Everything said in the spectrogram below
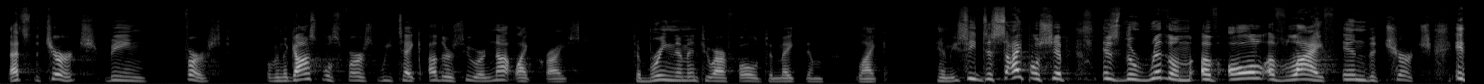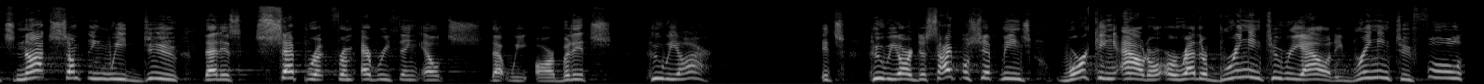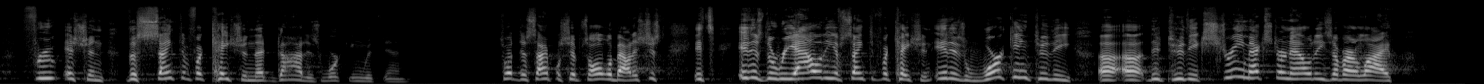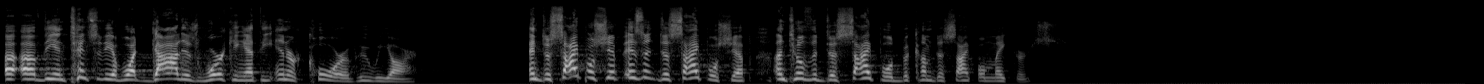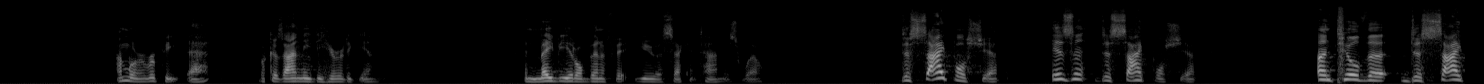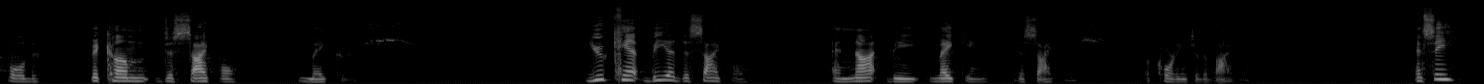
That's the church being first. But when the gospel's first, we take others who are not like Christ to bring them into our fold to make them like him. You see, discipleship is the rhythm of all of life in the church. It's not something we do that is separate from everything else that we are, but it's who we are. It's who we are. Discipleship means working out, or, or rather bringing to reality, bringing to full fruition the sanctification that God is working within. It's what discipleship's all about. It's just, it's, it is the reality of sanctification. It is working to the, uh, uh, the to the extreme externalities of our life, uh, of the intensity of what God is working at the inner core of who we are. And discipleship isn't discipleship until the discipled become disciple makers. I'm going to repeat that because I need to hear it again. And maybe it'll benefit you a second time as well. Discipleship isn't discipleship until the discipled become disciple makers. You can't be a disciple and not be making disciples according to the Bible. And see,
